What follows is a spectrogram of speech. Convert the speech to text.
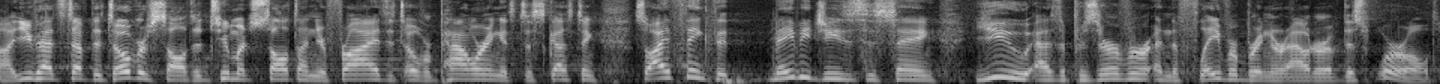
Uh, you've had stuff that's oversalted, too much salt on your fries, it's overpowering, it's disgusting. So I think that maybe Jesus is saying, you, as the preserver and the flavor bringer outer of this world,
